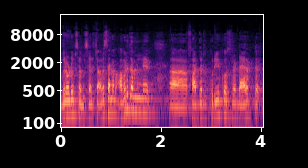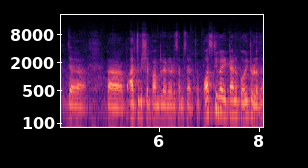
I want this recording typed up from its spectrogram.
ഇവരോടും സംസാരിച്ചു. അവസാനം അവർ തന്നെ ഫാദർ കുര്യക്കോസിലെ ഡയറക്ടർ ആർച്ച് ബിഷപ്പ് പാമ്പലനോട് സംസാരിച്ചു. പോസിറ്റീവായിട്ടാണ് പോയിട്ടുള്ളത്.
